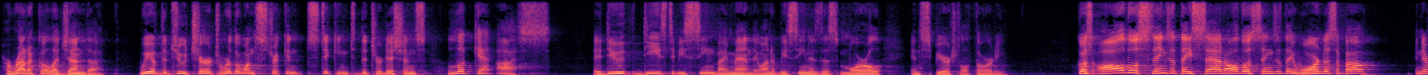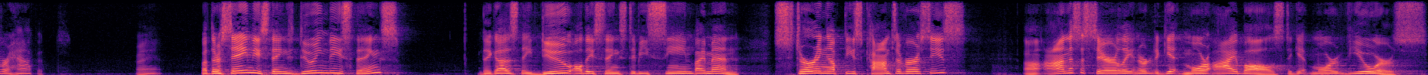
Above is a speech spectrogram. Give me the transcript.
heretical agenda. We of the true church, we're the ones stricken, sticking to the traditions. Look at us. They do deeds to be seen by men. They want to be seen as this moral and spiritual authority. Because all those things that they said, all those things that they warned us about, it never happened. Right? But they're saying these things, doing these things, because they do all these things to be seen by men, stirring up these controversies uh, unnecessarily in order to get more eyeballs, to get more viewers,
